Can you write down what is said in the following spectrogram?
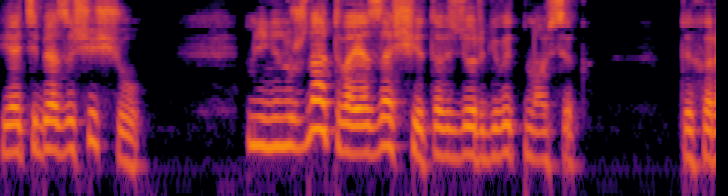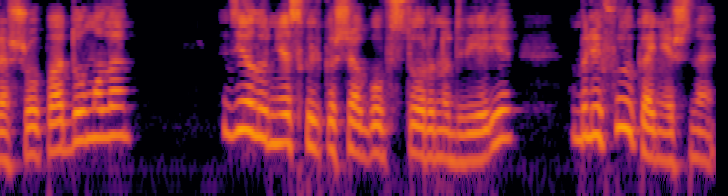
я тебя защищу». «Мне не нужна твоя защита», — вздергивает носик. «Ты хорошо подумала?» Делаю несколько шагов в сторону двери. Блефую, конечно.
